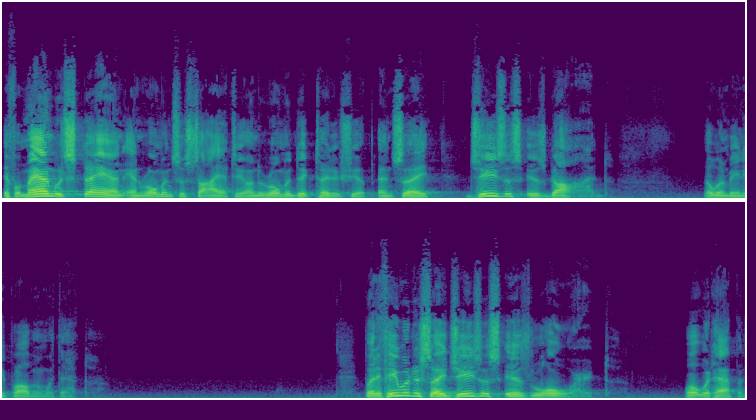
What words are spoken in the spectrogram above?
If a man would stand in Roman society under Roman dictatorship and say, Jesus is God, there wouldn't be any problem with that. But if he were to say, Jesus is Lord, what would happen?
